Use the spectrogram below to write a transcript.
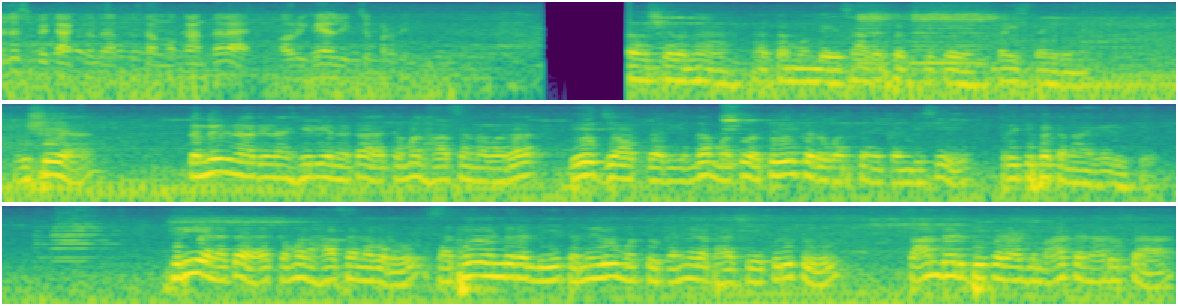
ಎದುರಿಸಬೇಕಾಗ್ತದೆ ಅಂತ ತಮ್ಮ ಮುಖಾಂತರ ಅವ್ರಿಗೆ ಹೇಳಲು ಇಚ್ಛೆ ಪಡ್ತೀನಿ. ವಿಷಯವನ್ನು ತಮ್ಮ ಮುಂದೆ ಸಾದರಪಡಿಸಲಿಕ್ಕೆ ಬಯಸ್ತಾ ಇದ್ದೇನೆ. ವಿಷಯ, ತಮಿಳುನಾಡಿನ ಹಿರಿಯ ನಟ ಕಮಲ್ ಹಾಸನ್ ಅವರ ಬೇಜವಾಬ್ದಾರಿಯಿಂದ ಮತ್ತು ಅತಿರೇಕದ ವರ್ತನೆ ಖಂಡಿಸಿ ಪ್ರತಿಭಟನಾ ಹೇಳಿಕೆ. ಹಿರಿಯ ನಟ ಕಮಲ್ ಹಾಸನ್ ಅವರು ಸಭೆಯೊಂದರಲ್ಲಿ ತಮಿಳು ಮತ್ತು ಕನ್ನಡ ಭಾಷೆಯ ಕುರಿತು ಸಾಂದರ್ಭಿಕವಾಗಿ ಮಾತನಾಡುತ್ತಾ,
